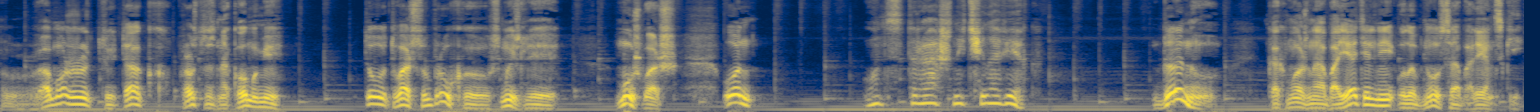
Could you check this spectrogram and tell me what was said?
«А может, и так, просто знакомыми. Тут ваш супруг, в смысле, муж ваш, он...» «Он страшный человек». «Да ну!» Как можно обаятельней улыбнулся Оболенский.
